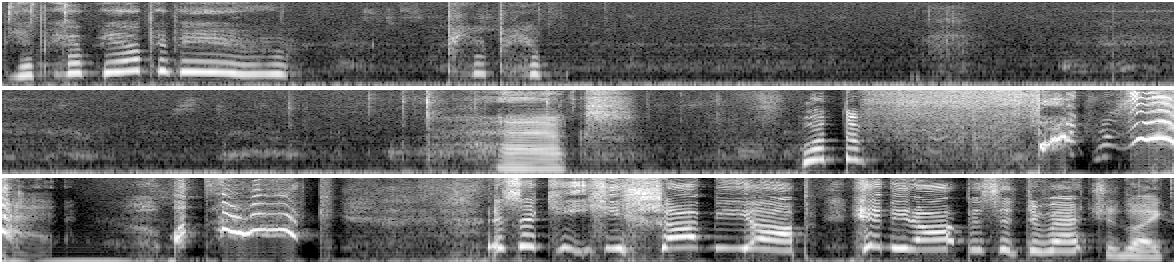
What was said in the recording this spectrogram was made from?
Pew, pew, pew, pew, pew. Pew, pew. Hacks. What the fuck was that? What the heck? It's like he, he shot me up, hit me the opposite direction. Like,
